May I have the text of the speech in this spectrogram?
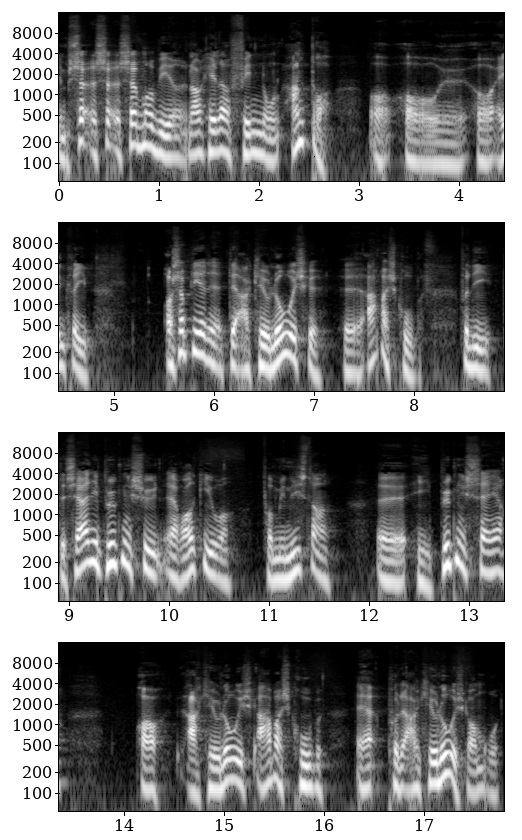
jamen så, så, så må vi jo nok hellere finde nogle andre og, og, øh, og angribe. Og så bliver det det arkeologiske øh, arbejdsgruppe, fordi det særlige bygningssyn er rådgiver for ministeren øh, i bygningssager, og arkeologisk arbejdsgruppe er på det arkeologiske område.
